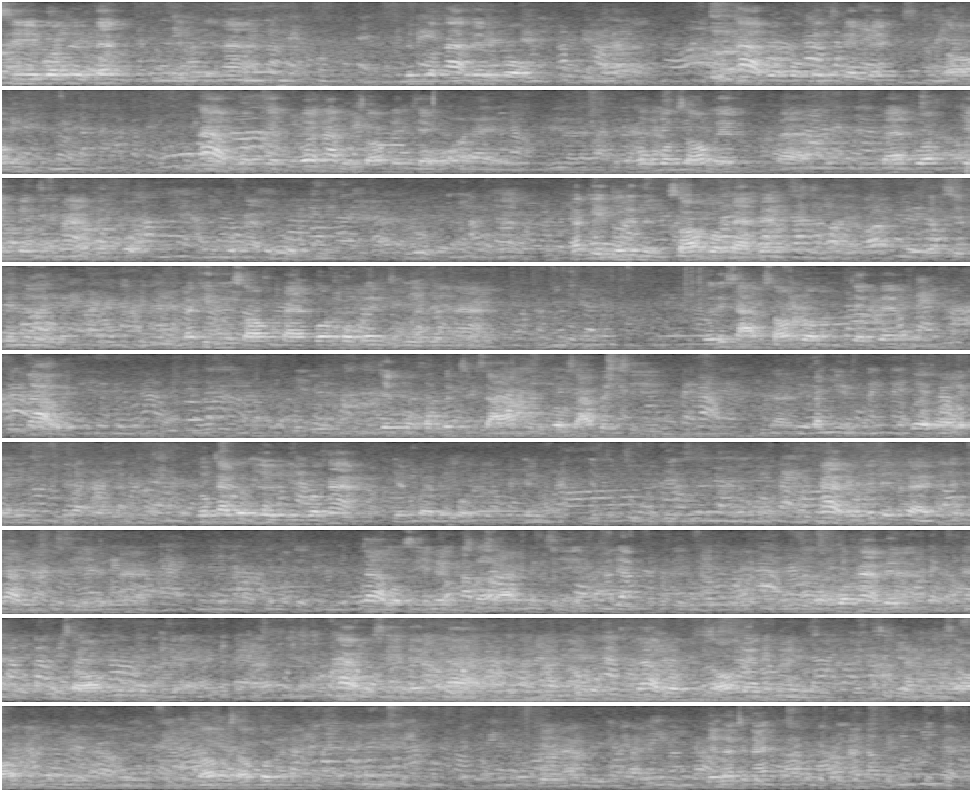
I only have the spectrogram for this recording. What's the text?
สี่บวกหนึ่งเป็นห้าหนึ่งบวกห้าเป็นหกห้าบวกหกเป็นสิบเอ็ดเป็นสองห้าบวกเจ็ดเว่าห้าบวกสองเป็นเจ็ดหกบวกสองเป็นแปดแปดบวกเจ็ดเป็นสิบห้าเป็นหกหนึ่งบวกห้าเป็นหก ลักกี้ตัวที่หนึ่งสองบวกแปดเป็นเป็นสิบเป็นหนึ่งที่สองแปดบวกหกเป็นสี่เป็นห้าตัวที่สามสองบวกเจ็ดเป็นสิบเก้าเจ็ดบวกหกเป็นสิบสามหนึ่งบวกสามเป็นสี่อ่านี่ตั้เบอร์ของเราตรงกางก็คือหนึ่งบวกห้าเขียนไปเป็นหกเขียนเขียนสูงๆแบบนี้ ห้าบวกไม่เป็นเท่าไหร่เก้าเป็นสี่เป็นห้าเก้าบวกสี่เป็นสามเป็นสี่บวกห้าเป็นสองห้าบวกสี่เป็นเก้าเก้าบวกสองเป็นเป็นสิบเอ็ดเป็นสองสองกับสองคนนะโอเคนะเดี๋ยวเราชนะ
